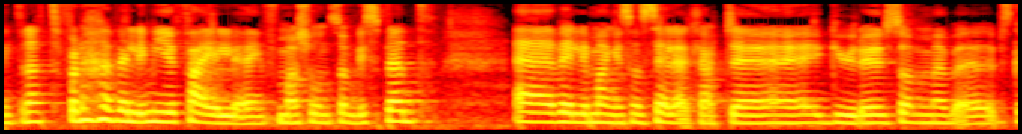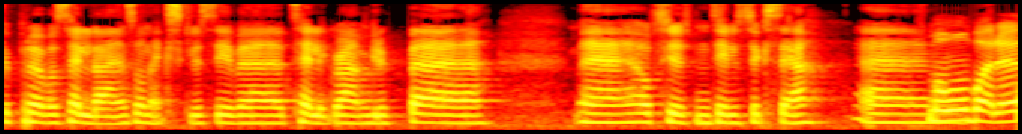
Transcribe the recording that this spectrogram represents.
internett, for det er veldig mye feilinformasjon som blir spredd. Veldig mange sånn selverklærte guruer som skal prøve å selge deg en sånn eksklusiv Telegram-gruppe med oppskriften til suksess. Så man må bare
